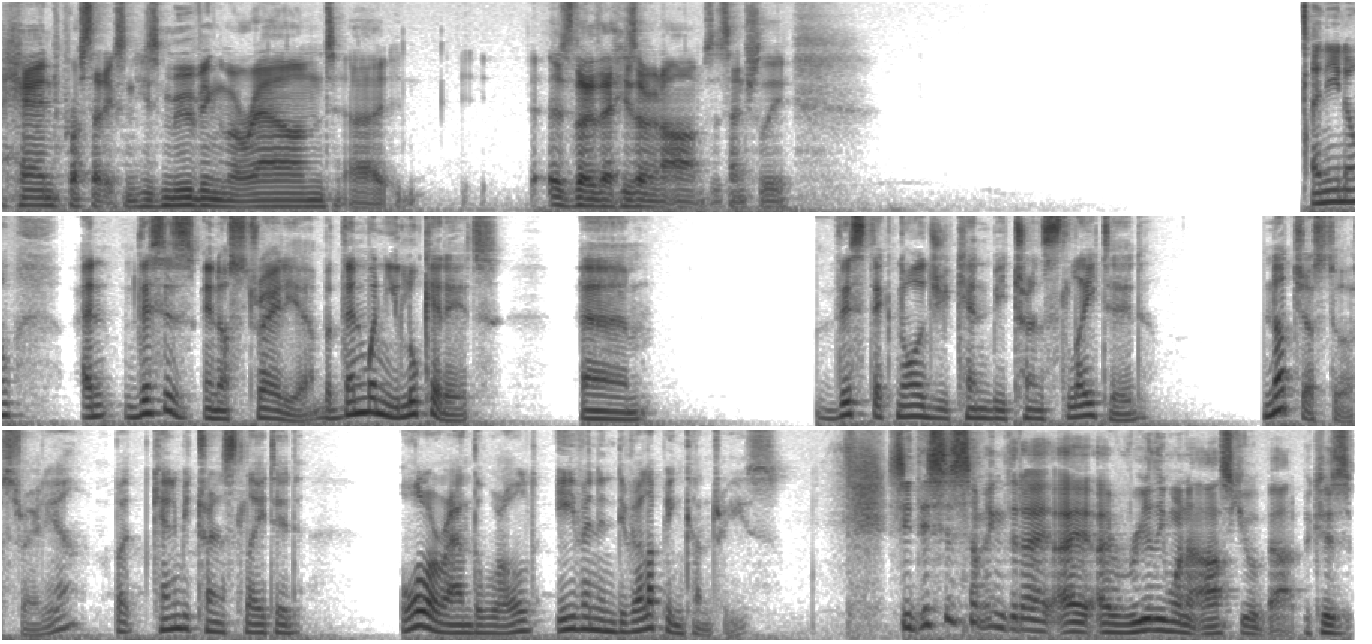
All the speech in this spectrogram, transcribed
hand prosthetics, and he's moving them around uh, as though they're his own arms, essentially. and you know and this is in australia but then when you look at it um, this technology can be translated not just to australia but can be translated all around the world even in developing countries See, this is something that I, I, I really want to ask you about because,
